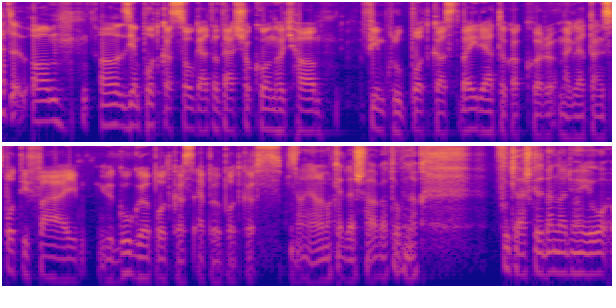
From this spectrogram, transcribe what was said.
Hát a, az ilyen podcast szolgáltatásokon, hogyha Filmklub Podcast beírjátok, akkor meg lehet tenni Spotify, Google Podcast, Apple Podcast. Ajánlom a kedves hallgatóknak. Futás közben nagyon jó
